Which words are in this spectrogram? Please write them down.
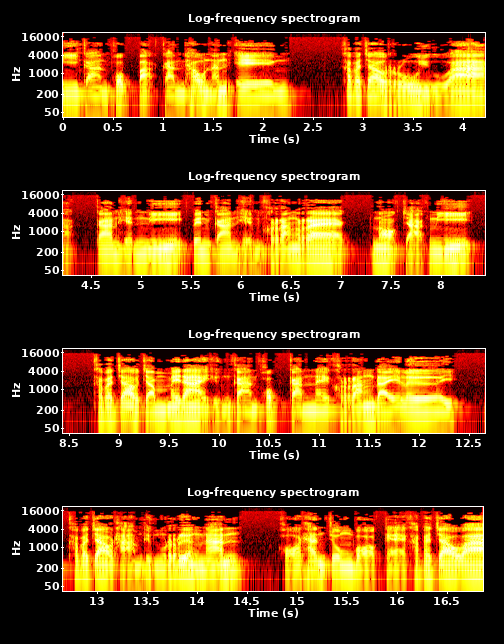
มีการพบปะกันเท่านั้นเอง ข้าพเจ้ารู้อยู่ว่า การเห็นนี้เป็นการเห็นครั้งแรก นอกจากนี้ข้าพเจ้าจำไม่ได้ถึงการพบกันในครั้งใดเลยข้าพเจ้าถามถึงเรื่องนั้น ขอท่านจงบอกแก่ข้าพเจ้าว่า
